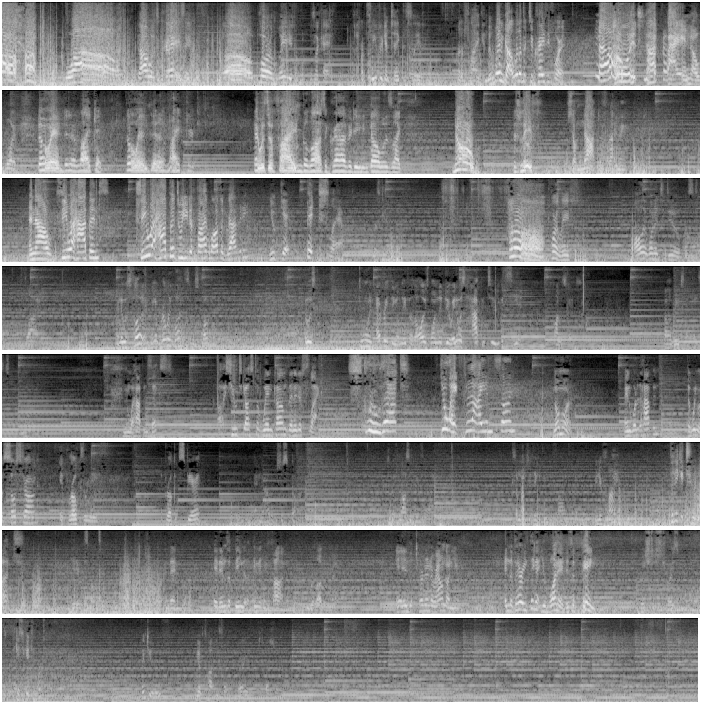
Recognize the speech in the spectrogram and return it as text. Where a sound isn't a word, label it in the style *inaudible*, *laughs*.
Oh, *laughs* wow. That was crazy. Oh, poor leaf. It's okay. Let's see if we can take this leaf. Let it fly again. The wind got a little bit too crazy for it. No, *laughs* it's not flying no more. The wind didn't like it. The wind didn't like it. It was defying the laws of gravity, and God was like, No! This leaf shall not defy me. And now, see what happens? See what happens when you defy laws of gravity? You get bitch slammed. Let's get Oh, *sighs* poor leaf. All it wanted to do was to fly. And it was floating, and it really was. It was floating. It was doing everything a leaf has always wanted to do, and it was happy too. You could see it on his face. Leaves have faces. And then what happens next? A huge gust of wind comes, and it just like, screw that! You ain't flying, son! No more. And what had happened? The wind was so strong, it broke the leaf. It broke its spirit, and now it's just gone. It's the philosophy for life. Sometimes you think you can be flying, and you're flying. Then you get too much. You get irresponsible. And then it ends up being the thing that you thought you were loving, right? It ends up turning around on you. And the very thing that you wanted is a thing which destroys you because you get too much it. Thank you, Leaf. You have taught me something very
